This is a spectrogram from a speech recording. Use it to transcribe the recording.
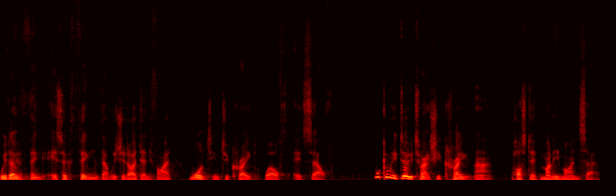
we don't think it's a thing that we should identify wanting to create wealth itself. What can we do to actually create that positive money mindset?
